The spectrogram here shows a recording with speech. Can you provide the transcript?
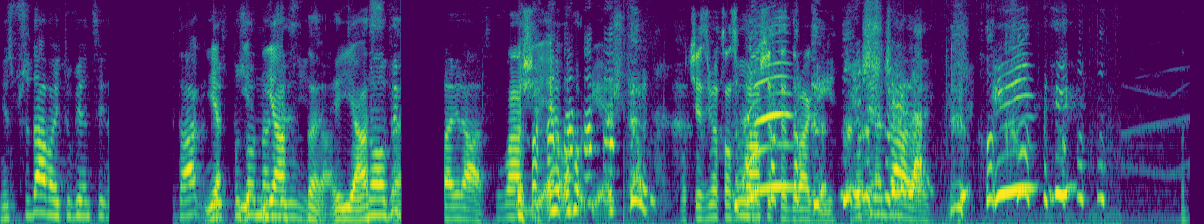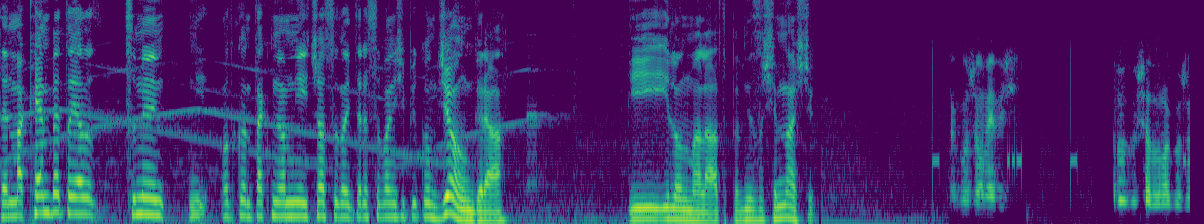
nie sprzedawaj tu więcej na... tak? To Ja- jest porządna jasne, dzielnica. jasne. No, wypalaj raz. Właśnie, Nie, o, jestem. bo cię zmiotą z planszy te dragi. Jeszcze dalej. A ten Makembe to ja w sumie nie, odkąd tak mam mniej czasu na interesowanie się piłką, gdzie on gra? I ile on ma lat? Pewnie z 18. Na górze umie być. Drugi usiadł na górze.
